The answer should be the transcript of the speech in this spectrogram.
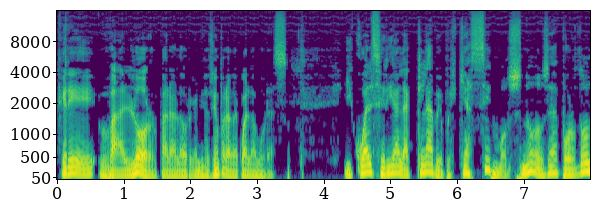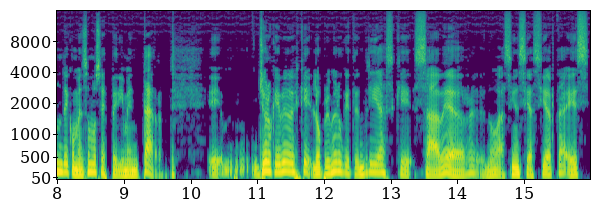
cree valor para la organización para la cual laboras. ¿Y cuál sería la clave? Pues, ¿qué hacemos? ¿No? O sea, ¿por dónde comenzamos a experimentar? Eh, yo lo que veo es que lo primero que tendrías que saber, ¿no? A ciencia cierta, es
